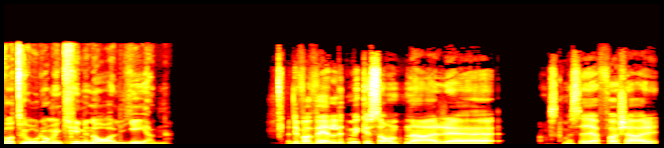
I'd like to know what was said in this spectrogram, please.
Vad tror du om en kriminalgen? Det var väldigt mycket sånt när, eh, vad ska man säga, för så här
